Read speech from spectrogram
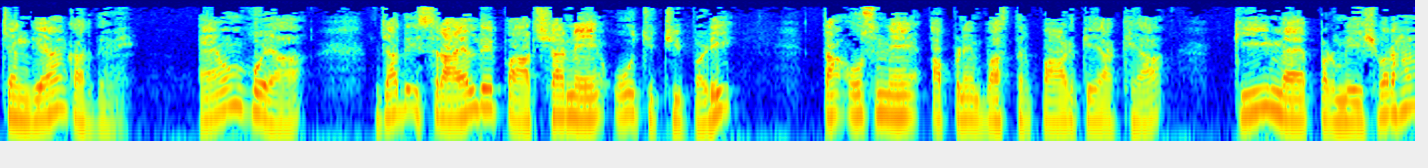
ਚੰਗਿਆਂ ਕਰ ਦੇਵੇਂ। ਐਉਂ ਹੋਇਆ ਜਦ ਇਸਰਾਇਲ ਦੇ ਪਾਤਸ਼ਾਹ ਨੇ ਉਹ ਚਿੱਠੀ ਪੜ੍ਹੀ, ਤਾਂ ਉਸ ਨੇ ਆਪਣੇ ਵਸਤਰ ਪਾੜ ਕੇ ਆਖਿਆ, ਕਿ ਮੈਂ ਪਰਮੇਸ਼ਵਰ ਹਾਂ?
